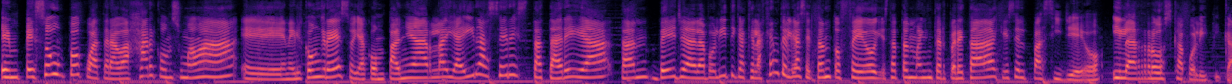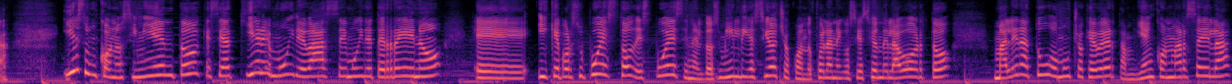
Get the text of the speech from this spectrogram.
empezó un poco a trabajar con su mamá eh, en el Congreso y acompañarla y a ir a hacer esta tarea tan bella de la política que la gente le hace tanto feo y está tan mal interpretada, que es el pasilleo y la rosca política. Y es un conocimiento que se adquiere muy de base, muy de terreno, eh, y que por supuesto después, en el 2018, cuando fue la negociación del aborto, Malena tuvo mucho que ver también con Marcela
